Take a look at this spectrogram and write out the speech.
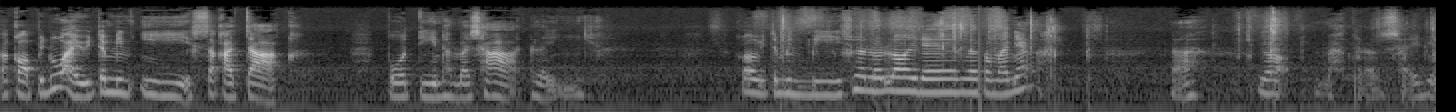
ประกอบไปด้วยวิตามินอ e, ีสกัดจาก โปรตีนธรรมชาติ อะไรอย่างนี้ ก็วิตามินบีช่วยลดรอยแดงอะไรประมาณเนี้ยนะก็มาเดี๋ยวเราจะใช้ดู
